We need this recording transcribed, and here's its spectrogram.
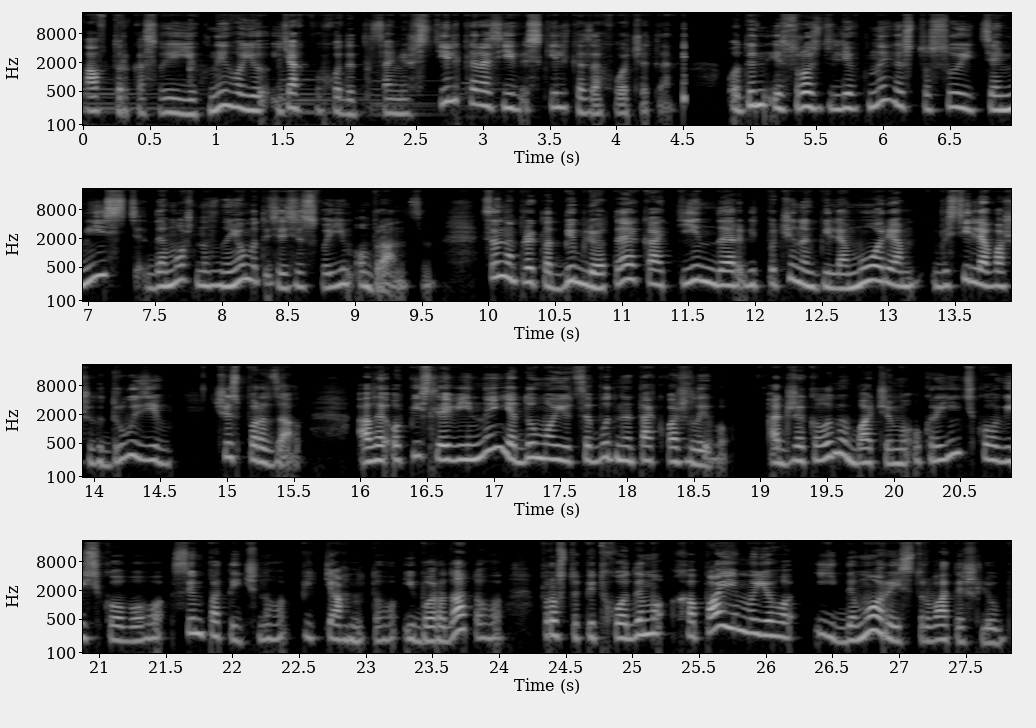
авторка своєю книгою Як виходити заміж стільки разів, скільки захочете. Один із розділів книги стосується місць, де можна знайомитися зі своїм обранцем. Це, наприклад, бібліотека, тіндер, відпочинок біля моря, весілля ваших друзів чи спортзал. Але опісля війни, я думаю, це буде не так важливо. Адже коли ми бачимо українського військового, симпатичного, підтягнутого і бородатого, просто підходимо, хапаємо його і йдемо реєструвати шлюб.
